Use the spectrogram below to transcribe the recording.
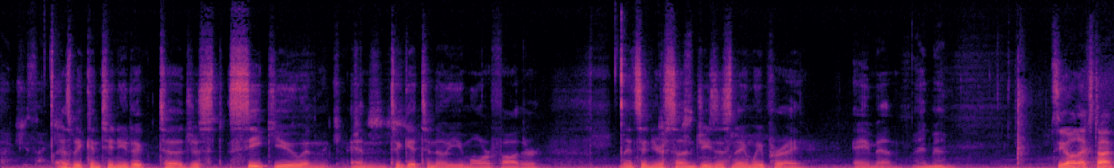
thank you, thank you. as we continue to, to just seek you and, and to get to know you more, Father. It's in your Son, Jesus' name we pray. Amen. Amen. See y'all next time.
